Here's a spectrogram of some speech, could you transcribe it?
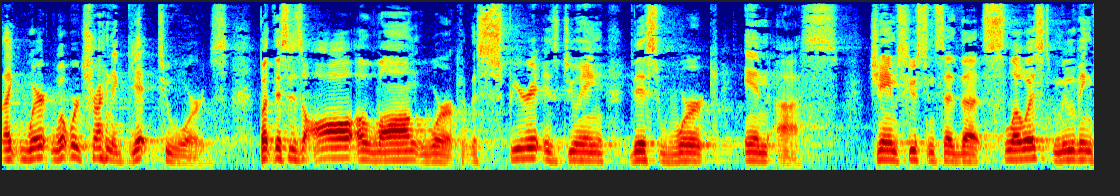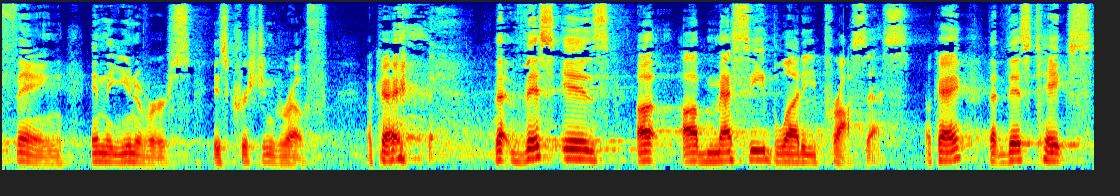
like where, what we're trying to get towards. But this is all a long work. The Spirit is doing this work in us. James Houston said the slowest moving thing in the universe is Christian growth, okay? that this is a, a messy, bloody process, okay? That this takes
